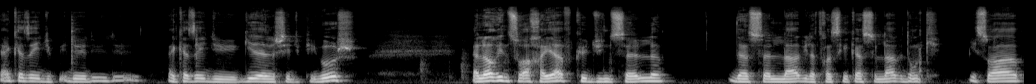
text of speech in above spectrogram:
et un kazit du, un du guide lâché du pied gauche, alors il ne sera chayav que d'une seule, d'un seul lave, il a transcrit qu'un seul lave, donc il sera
